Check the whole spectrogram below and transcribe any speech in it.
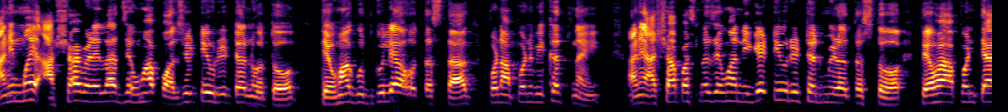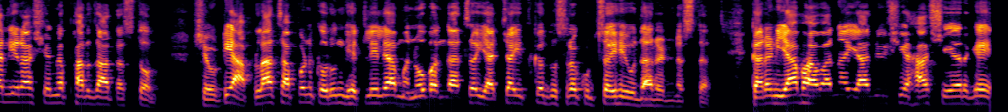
आणि मग अशा वेळेला जेव्हा पॉझिटिव्ह रिटर्न होतो तेव्हा गुदगुल्या होत असतात पण आपण विकत नाही. आणि अशापासून जेव्हा निगेटिव्ह रिटर्न मिळत असतो तेव्हा आपण त्या निराशेनं फार जात असतो. शेवटी आपलाच आपण करून घेतलेल्या मनोभंगाचं याच्या इतकं दुसरं कुठचंही उदाहरण नसतं. कारण या भावानं या दिवशी हा शेअर घे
